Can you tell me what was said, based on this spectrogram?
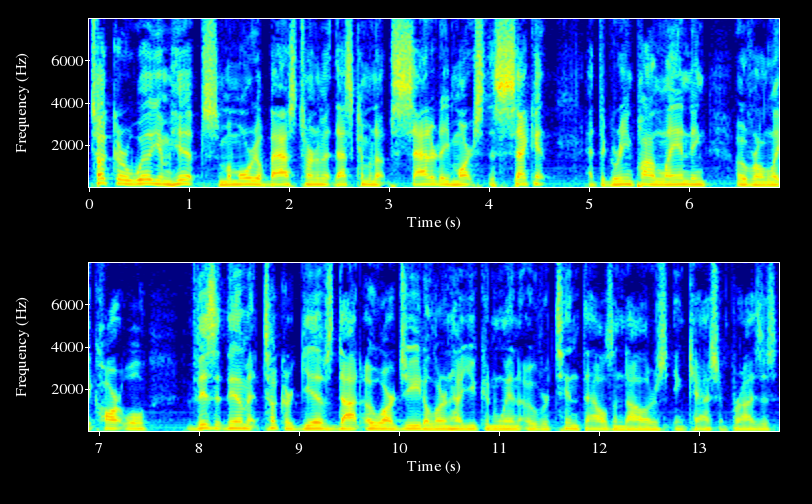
Tucker William Hips Memorial Bass Tournament. That's coming up Saturday, March the 2nd at the Green Pond Landing over on Lake Hartwell. Visit them at tuckergives.org to learn how you can win over $10,000 in cash and prizes.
